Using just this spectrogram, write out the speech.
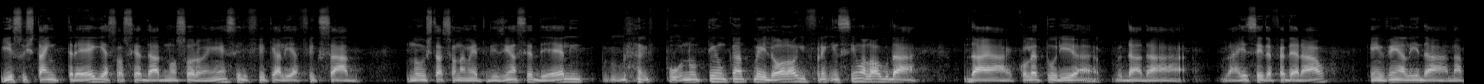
Isso está entregue à sociedade moçoroense, ele fica ali afixado no estacionamento vizinho, a CDL, não tem um canto melhor, logo em, frente, em cima logo da, da coletoria da, da, da Receita Federal. Quem vem ali da, na,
